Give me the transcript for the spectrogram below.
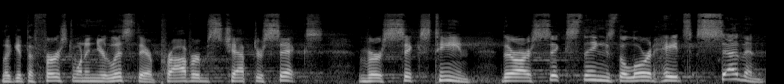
Look at the first one in your list there Proverbs chapter 6, verse 16. There are six things the Lord hates, seven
